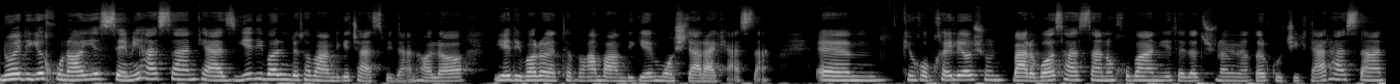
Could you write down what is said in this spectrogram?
نوع دیگه خونه های سمی هستن که از یه دیوار این دوتا با هم دیگه چسبیدن. حالا یه دیوار رو اتفاقا با هم دیگه مشترک هستن. که خب خیلی هاشون باز هستن و خوبن. یه تعدادشون هم مقدار کوچیکتر هستن.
